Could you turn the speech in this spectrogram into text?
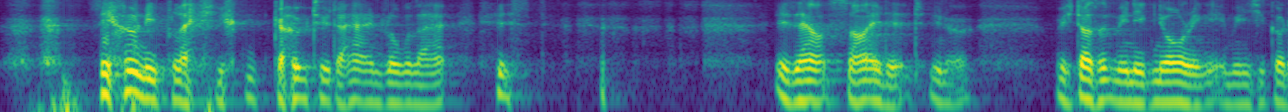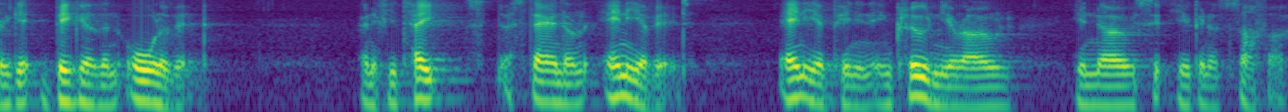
the only place you can go to to handle all that is is outside it, you know, which doesn't mean ignoring it. It means you've got to get bigger than all of it. And if you take a stand on any of it, any opinion, including your own, you know you're going to suffer.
